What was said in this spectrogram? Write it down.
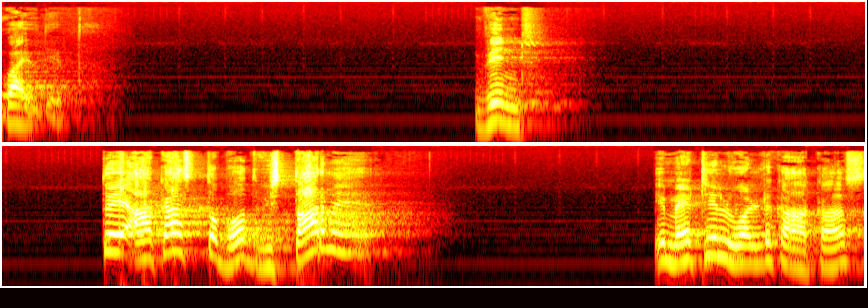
वायु देवता। विंड तो ये आकाश तो बहुत विस्तार में है। ये मेटेरियल वर्ल्ड का आकाश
